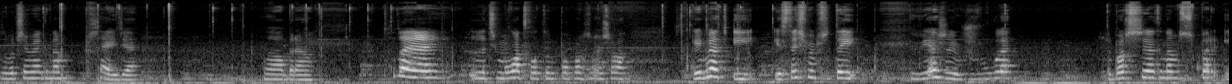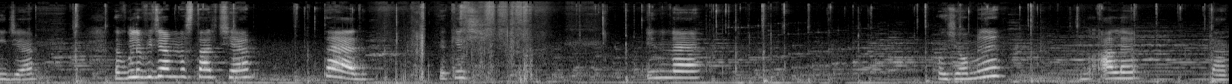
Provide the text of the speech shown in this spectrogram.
Zobaczymy, jak nam przejdzie. Dobra. Tutaj lecimy łatwo, tu po prostu nie trzeba skakiwać i jesteśmy przy tej wieży już w ogóle. Zobaczcie, jak nam super idzie. Ja w ogóle widziałam na starcie ten, jakieś inne poziomy, no ale tak.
